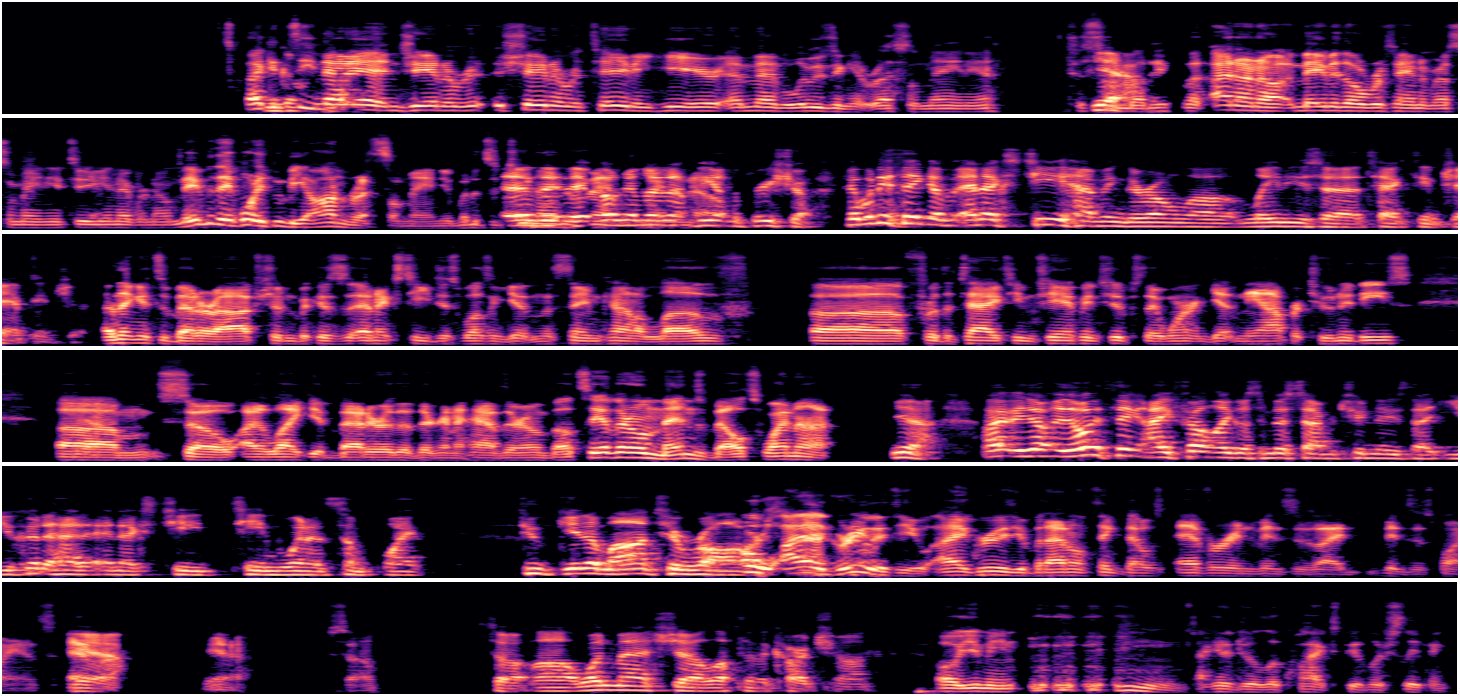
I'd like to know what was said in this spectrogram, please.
I can see Nia and Jana, Shayna retaining here and then losing at WrestleMania to Yeah. somebody. But I don't know. Maybe they'll retain at WrestleMania too. You never know. Maybe they won't even be on WrestleMania, but it's a two And they, night they, event. they're going to be on the pre-show. Hey, what do you think of NXT having their own uh, ladies uh, tag team championship? I think it's a better option because NXT just wasn't getting the same kind of love uh, for the tag team championships. They weren't getting the opportunities. Um, so I like it better that they're going to have their own belts. They have their own men's belts. Why not? Yeah, I, you know, the only thing I felt like was a missed opportunity is that you could have had an NXT team win at some point to get them onto Raw. Oh, I agree with you. I agree with you, but I don't think that was ever in Vince's I, Vince's plans. Ever. Yeah. yeah. So, So uh, one match uh, left in the card, Sean. Oh, you mean I got to do a little quiet because people are sleeping.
